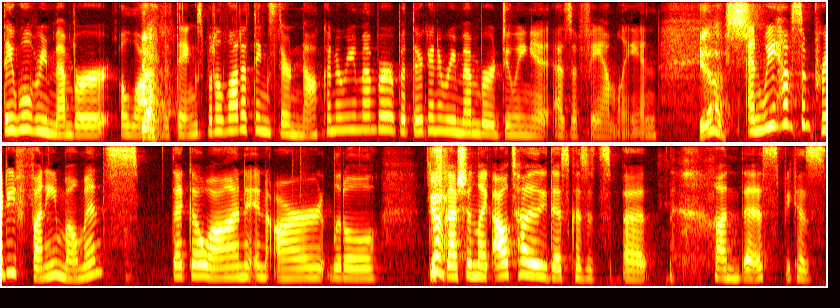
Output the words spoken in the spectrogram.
They will remember a lot Yeah. of the things, but a lot of things they're not going to remember. But they're going to remember doing it as a family, and Yes. and we have some pretty funny moments that go on in our little Yeah. discussion. Like I'll tell you this because it's uh, on this because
